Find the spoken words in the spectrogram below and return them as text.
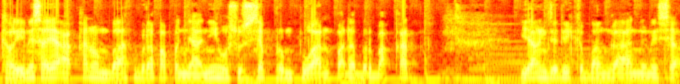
Kali ini saya akan membahas beberapa penyanyi khususnya perempuan pada berbakat yang jadi kebanggaan Indonesia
